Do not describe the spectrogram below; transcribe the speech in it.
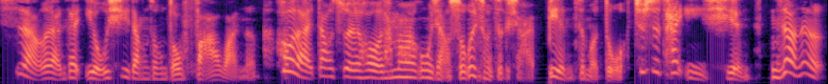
自然而然在游戏当中都发完了。后来到最后，他妈妈跟我讲说，为什么这个小孩变这么多，就是他以前，你知道那个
